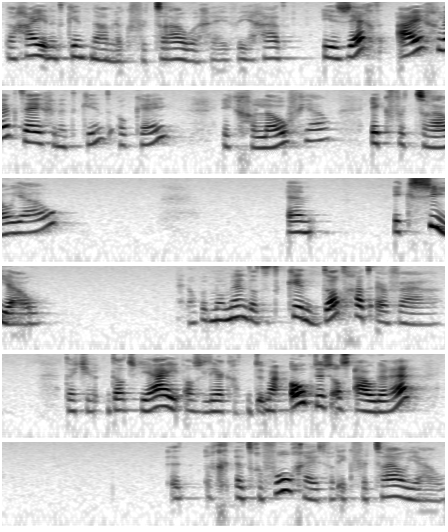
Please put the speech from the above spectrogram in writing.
dan ga je het kind namelijk vertrouwen geven. Je, gaat, je zegt eigenlijk tegen het kind: Oké, ik geloof jou, ik vertrouw jou en ik zie jou. En op het moment dat het kind dat gaat ervaren, dat, je, dat jij als leerkracht, maar ook dus als ouder, hè, het, gevoel geeft van ik vertrouw jou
